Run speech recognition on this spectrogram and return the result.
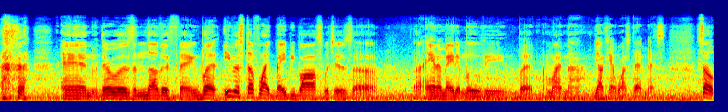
and there was another thing, but even stuff like Baby Boss, which is uh, an animated movie, but I'm like, nah, y'all can't watch that mess. So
